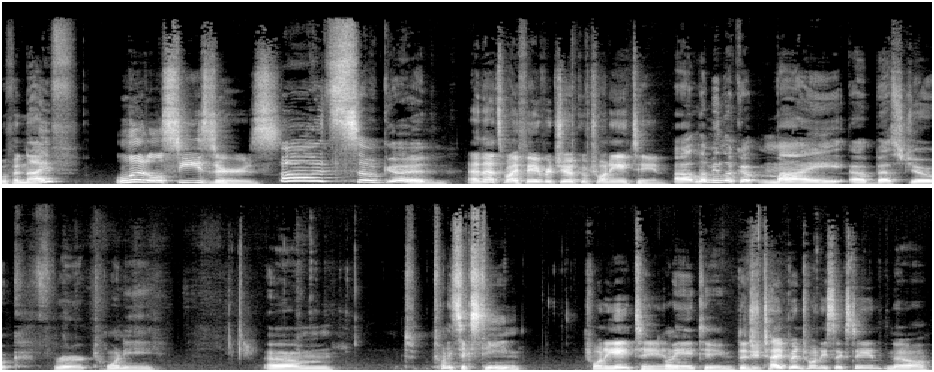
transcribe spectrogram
With a knife? Little Caesars. Oh, it's so good. And that's my favorite joke of 2018. Uh, let me look up my uh, best joke for 20 um t- 2016 2018. 2018 Did you type in 2016? no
